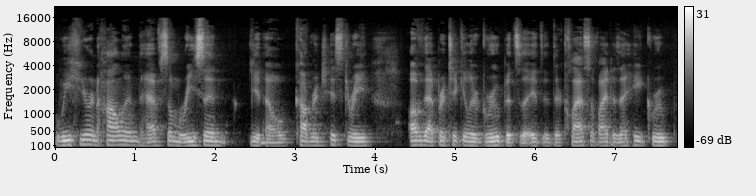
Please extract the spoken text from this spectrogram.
we here in Holland have some recent, you know, coverage history of that particular group. It's a, it, they're classified as a hate group.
